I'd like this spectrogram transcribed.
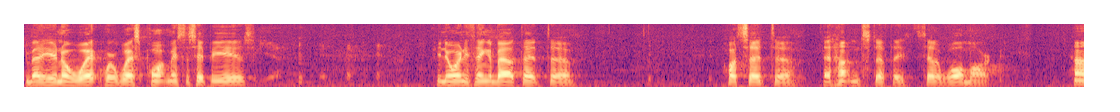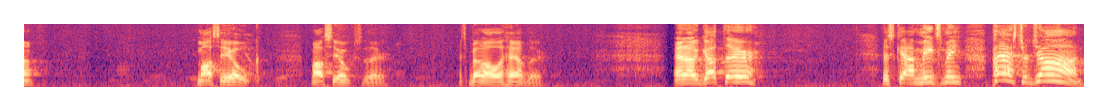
Anybody here know where West Point, Mississippi is? If you know anything about that, uh, what's that, uh, that hunting stuff they sell at Walmart? Huh? Mossy Oak. Mossy Oak's are there. That's about all they have there. And I got there. This guy meets me, Pastor John.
